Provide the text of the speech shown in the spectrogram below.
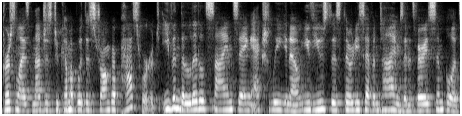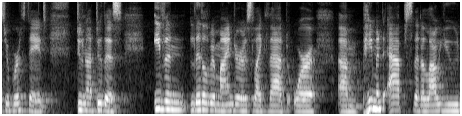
personalized nudges to come up with a stronger password. Even the little sign saying, actually, you know, you've used this 37 times and it's very simple. It's your birth date. Do not do this even little reminders like that or um, payment apps that allow you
